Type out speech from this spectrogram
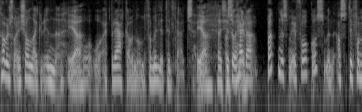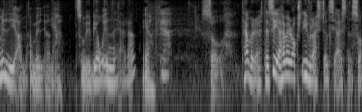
Da var det så en kjolaker inne, ja. og, og et brek av noen familietiltak. Ja, det er kjent. Og så her da, bøttene som er i fokus, men altså til familien. Familien, ja. ja. Som vi bjør inn her, da. Ja. ja. Så, det var det. Det sier, her var det også ivrastelse, jeg synes, så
